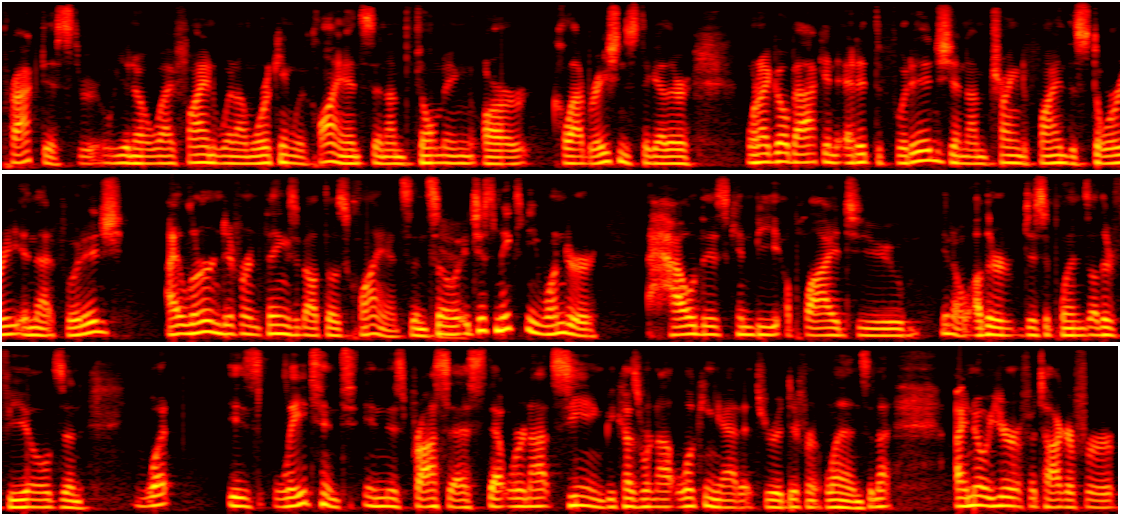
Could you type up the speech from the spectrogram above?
practice through. You know, I find when I'm working with clients and I'm filming our collaborations together, when I go back and edit the footage and I'm trying to find the story in that footage, I learn different things about those clients. And so it just makes me wonder how this can be applied to, you know, other disciplines, other fields and what is latent in this process that we're not seeing because we're not looking at it through a different lens. And I, I know you're a photographer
